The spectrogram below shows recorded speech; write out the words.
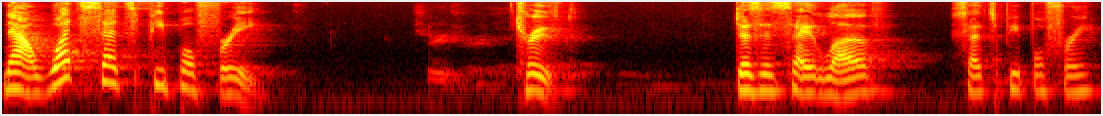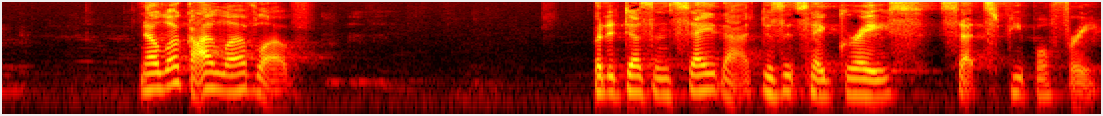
Now, what sets people free? Truth. Truth. Does it say love sets people free? Now, look, I love love. But it doesn't say that. Does it say grace sets people free?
